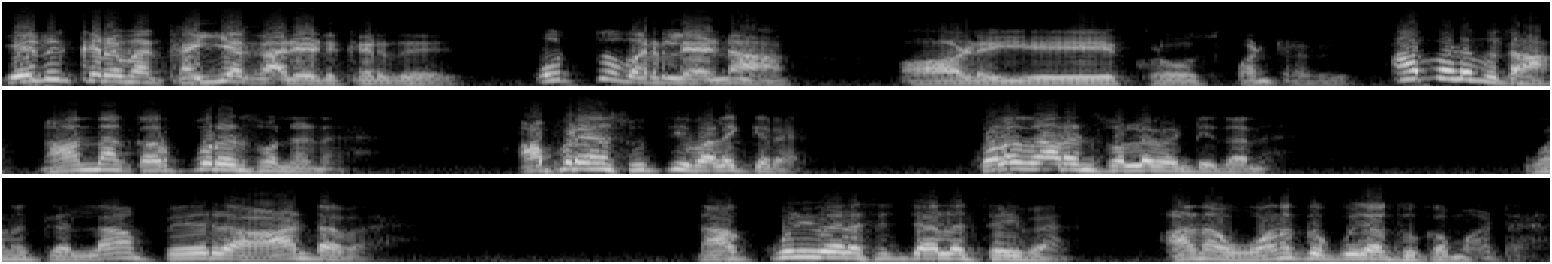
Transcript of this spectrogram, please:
எதுக்குறவன் கைய கால் எடுக்கிறது? ஒத்து வரலன்னா ஆளையே க்ளோஸ் பண்றது. அவ்வளவுதான். நான் தான் கற்பூரன் சொன்னேனே. அப்புறம் ஏன் சுத்தி வளைக்கிற? கொலகாரன் சொல்ல வேண்டியதானே உனக்கு எல்லாம் பேரு ஆண்டவ நான் கூலி வேலை செஞ்சாலும் செய்வேன். ஆனா உனக்கு கூஜா தூக்க மாட்டேன்.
